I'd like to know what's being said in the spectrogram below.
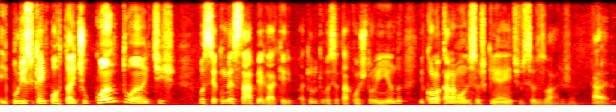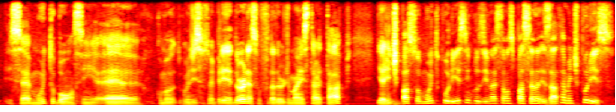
e por isso que é importante o quanto antes você começar a pegar aquele, aquilo que você está construindo e colocar na mão dos seus clientes, dos seus usuários. né? Cara, isso é muito bom, assim, é, como, eu, como eu disse, eu sou empreendedor, né, sou fundador de uma startup, e a gente passou muito por isso, inclusive nós estamos passando exatamente por isso.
